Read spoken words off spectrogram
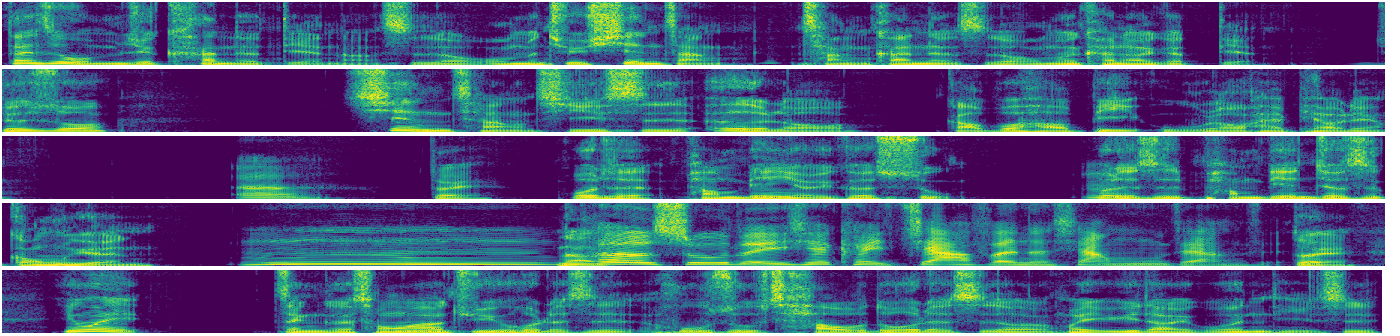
但是我们去看的点呢，时候我们去现场场看的时候，我们看到一个点，就是说。现场其实二楼搞不好比五楼还漂亮，嗯，对，或者旁边有一棵树，或者是旁边就是公园，嗯，那特殊的一些可以加分的项目这样子。对，因为整个从化区或者是户数超多的时候，会遇到一个问题是，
